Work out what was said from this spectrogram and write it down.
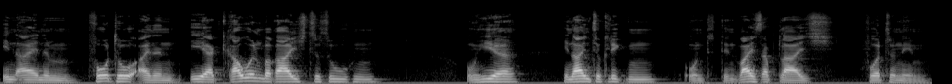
in einem Foto einen eher grauen Bereich zu suchen, um hier hineinzuklicken und den Weißabgleich vorzunehmen.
